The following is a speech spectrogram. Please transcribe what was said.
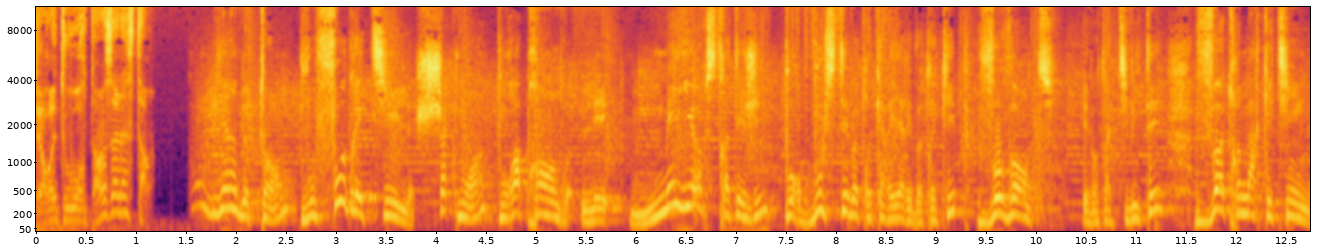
De retour dans un instant. Combien de temps vous faudrait-il chaque mois pour apprendre les meilleures stratégies pour booster votre carrière et votre équipe, vos ventes et votre activité, votre marketing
